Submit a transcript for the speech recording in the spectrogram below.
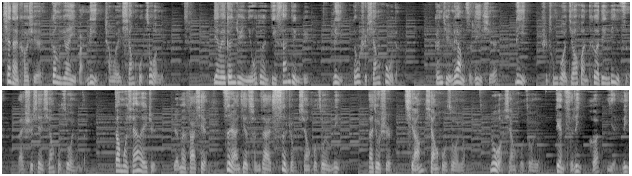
现代科学更愿意把力称为相互作用，因为根据牛顿第三定律，力都是相互的。根据量子力学，力是通过交换特定粒子来实现相互作用的。到目前为止，人们发现自然界存在四种相互作用力，那就是强相互作用、弱相互作用、电磁力和引力。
